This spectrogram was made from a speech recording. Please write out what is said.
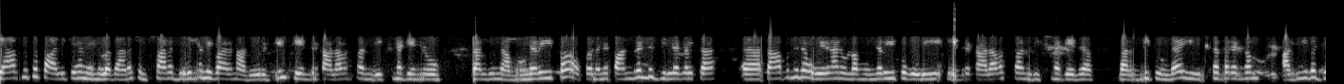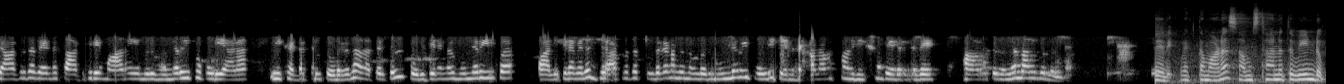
ജാഗ്രത പാലിക്കണം എന്നുള്ളതാണ് സംസ്ഥാന ദുരന്ത നിവാരണ അതോറിറ്റിയും കേന്ദ്ര കാലാവസ്ഥാ നിരീക്ഷണ കേന്ദ്രവും നൽകുന്ന മുന്നറിയിപ്പ്. ഒപ്പം തന്നെ പന്ത്രണ്ട് ജില്ലകൾക്ക് താപനില ഉയരാനുള്ള മുന്നറിയിപ്പ് കൂടി കേന്ദ്ര കാലാവസ്ഥാ നിരീക്ഷണ കേന്ദ്രം നൽകിയിട്ടുണ്ട്. ഈ ഉഷ്ണതരംഗം അതീവ ജാഗ്രത വേണ്ട സാഹചര്യമാണ് എന്നൊരു മുന്നറിയിപ്പ് കൂടിയാണ് ഈ ഘട്ടത്തിൽ തുടരുന്നത്. അത്തരത്തിൽ പൊതുജനങ്ങൾ മുന്നറിയിപ്പ് പാലിക്കണമെന്നും ജാഗ്രത തുടരണമെന്നുള്ള ഒരു മുന്നറിയിപ്പ് കൂടി കേന്ദ്ര കാലാവസ്ഥാ നിരീക്ഷണ കേന്ദ്രത്തിന്റെ ഭാഗത്തു നിന്ന് നൽകുന്നുണ്ട്. ശരി വ്യക്തമാണ് സംസ്ഥാനത്ത് വീണ്ടും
